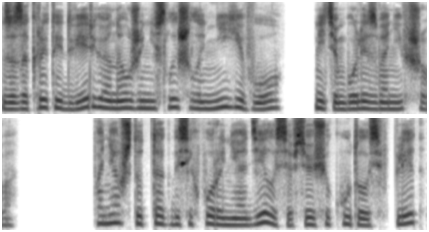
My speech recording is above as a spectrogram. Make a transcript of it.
За закрытой дверью она уже не слышала ни его, ни тем более звонившего. Поняв, что так до сих пор и не оделась, а все еще куталась в плед,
